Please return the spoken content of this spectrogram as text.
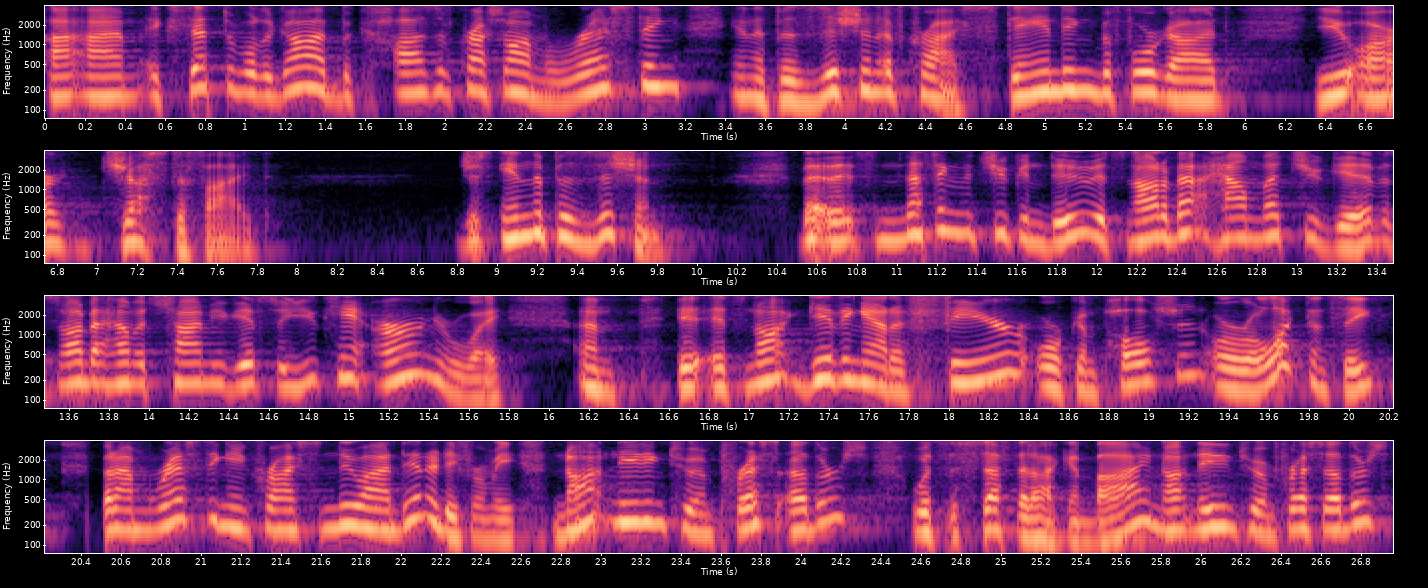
I, I'm acceptable to God because of Christ. So I'm resting in the position of Christ, standing before God. You are justified. Just in the position. That it's nothing that you can do. It's not about how much you give. It's not about how much time you give, so you can't earn your way. Um, it, it's not giving out of fear or compulsion or reluctancy, but I'm resting in Christ's new identity for me, not needing to impress others with the stuff that I can buy, not needing to impress others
